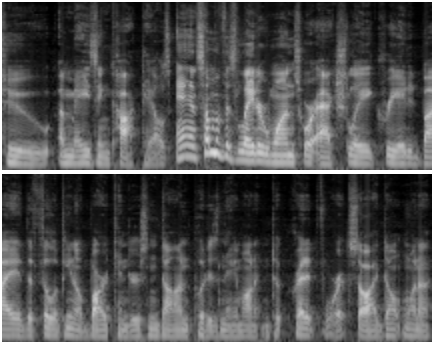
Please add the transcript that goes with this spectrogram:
to amazing cocktails. And some of his later ones were actually created by the Filipino bartenders, and Don put his name on it and took credit for it. So I don't want to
